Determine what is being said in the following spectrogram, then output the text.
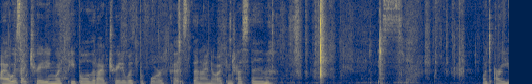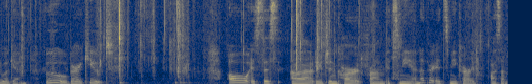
I always like trading with people that I've traded with before because then I know I can trust them. Yes. What are you again? Ooh, very cute. Oh, it's this uh, Ryujin card from It's Me. Another It's Me card. Awesome.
